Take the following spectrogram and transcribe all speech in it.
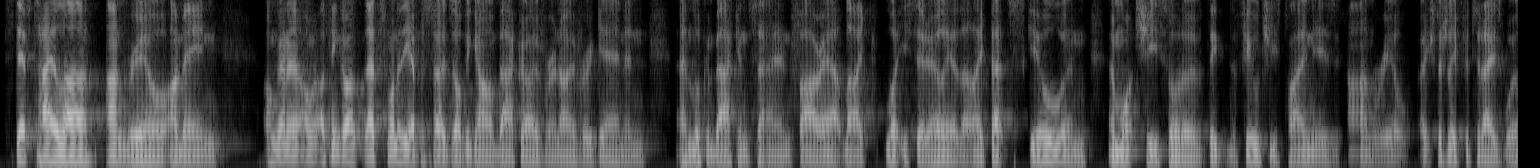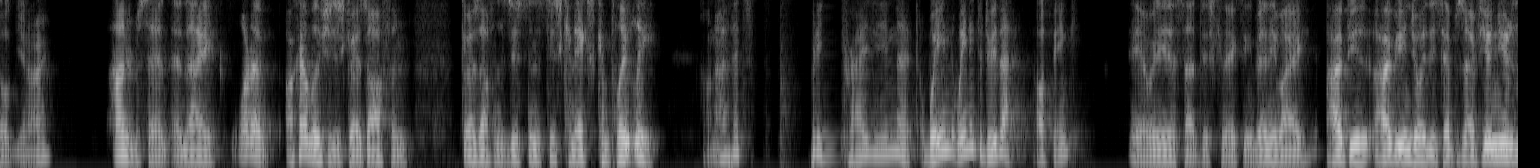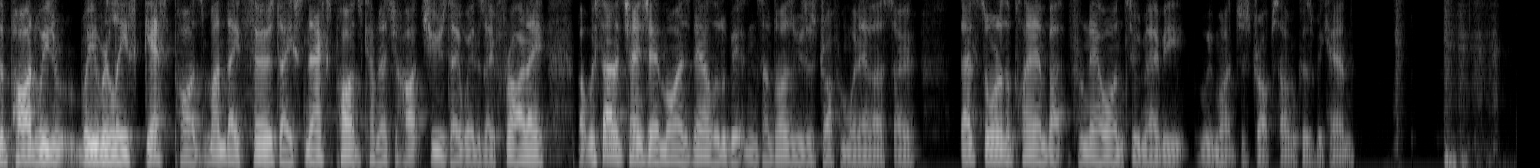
Steph Taylor, unreal. I mean, I'm gonna. I think I'll, that's one of the episodes I'll be going back over and over again, and and looking back and saying far out, like like you said earlier, that like that skill and and what she sort of the, the field she's playing is unreal, especially for today's world. You know, hundred percent. And they, what a, I can't believe she just goes off and goes off in the distance, disconnects completely. Oh know that's pretty crazy, isn't it? We we need to do that. I think. Yeah, we need to start disconnecting. But anyway, I hope you I hope you enjoyed this episode. If you're new to the pod, we we release guest pods Monday, Thursday, snacks pods coming at you hot Tuesday, Wednesday, Friday. But we started to change their minds now a little bit, and sometimes we just drop them whenever. So that's sort of the plan. But from now on to maybe we might just drop some because we can.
